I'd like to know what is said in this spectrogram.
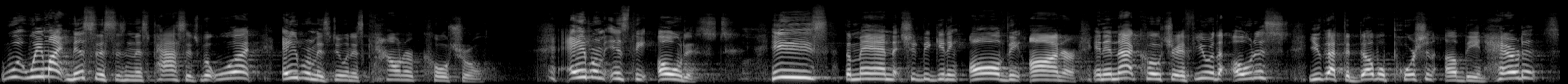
We might miss this in this passage, but what Abram is doing is countercultural. Abram is the oldest. He's the man that should be getting all the honor. And in that culture, if you were the oldest, you got the double portion of the inheritance.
